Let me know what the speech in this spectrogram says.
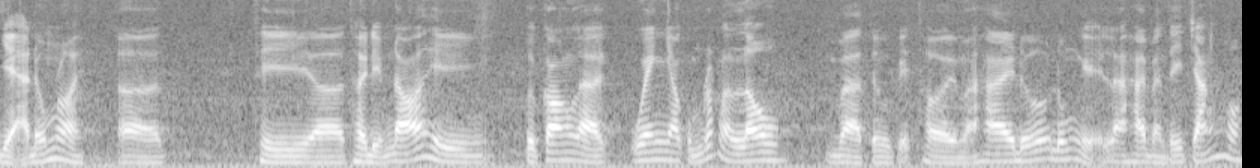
Dạ đúng rồi. Ờ, thì ờ, thời điểm đó thì tụi con là quen nhau cũng rất là lâu và từ cái thời mà hai đứa đúng nghĩa là hai bàn tay trắng thôi.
